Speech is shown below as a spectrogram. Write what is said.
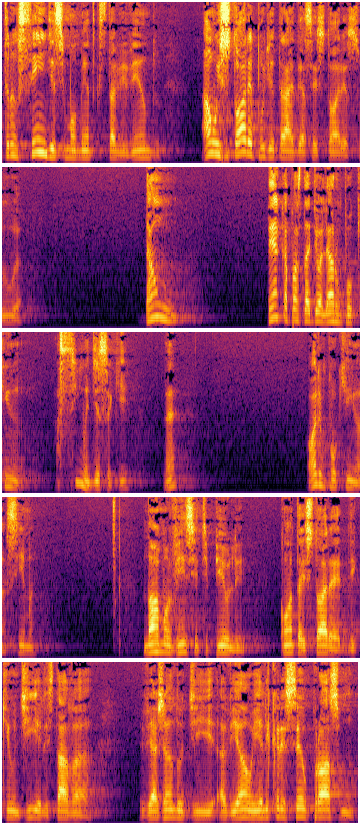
transcende esse momento que está vivendo. Há uma história por detrás dessa história sua. Dá um, tem a capacidade de olhar um pouquinho acima disso aqui, né? Olhe um pouquinho acima. Norman Vincent Peale conta a história de que um dia ele estava viajando de avião e ele cresceu próximo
